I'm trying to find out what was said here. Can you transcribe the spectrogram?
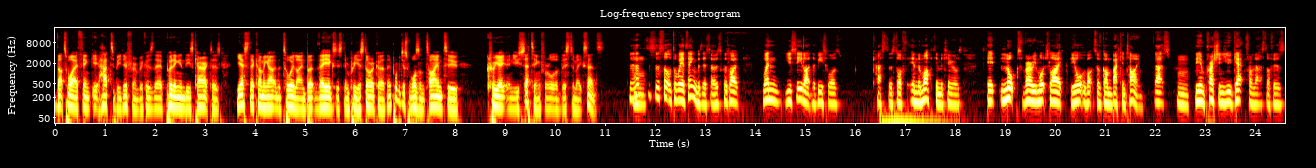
That's why I think it had to be different because they're putting in these characters. Yes, they're coming out in the toy line, but they exist in prehistoric Earth. There probably just wasn't time to create a new setting for all of this to make sense. This is hmm. sort of the weird thing with this, though, is because like when you see like the Beast Wars cast and stuff in the marketing materials, it looks very much like the Autobots have gone back in time. That's hmm. the impression you get from that stuff is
